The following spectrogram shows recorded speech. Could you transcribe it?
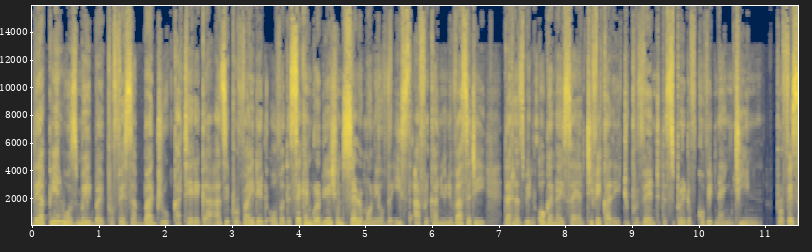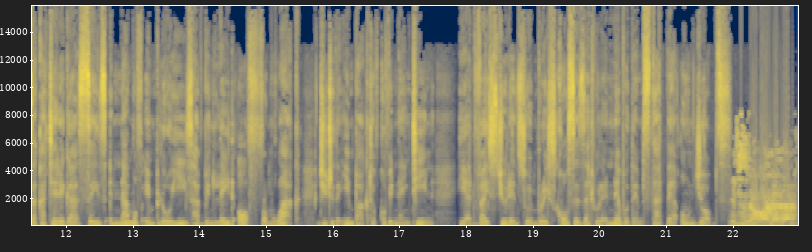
The appeal was made by Professor Badru Kateregga as he provided over the second graduation ceremony of the East African University that has been organized scientifically to prevent the spread of COVID 19. Professor Kateregga says a number of employees have been laid off from work due to the impact of COVID 19. He advised students to embrace courses that will enable them start their own jobs. It is no wonder that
